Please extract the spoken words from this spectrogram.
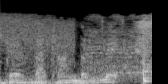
Active back on the mix.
